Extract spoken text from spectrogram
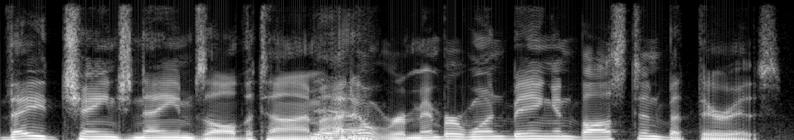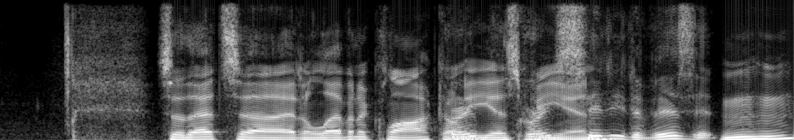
they change names all the time. I don't remember one being in Boston, but there is. So that's uh, at 11 o'clock on Great, ESPN. great city to visit. Mm-hmm.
